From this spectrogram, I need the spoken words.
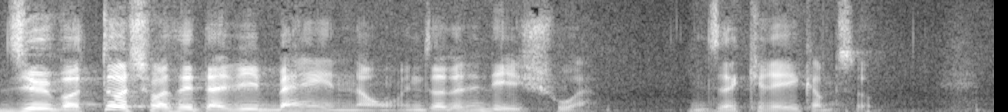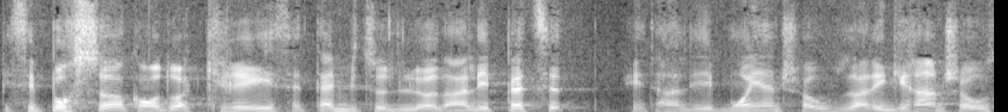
Dieu va tout choisir ta vie? Ben non, il nous a donné des choix. Il nous a créés comme ça. Puis c'est pour ça qu'on doit créer cette habitude-là dans les petites et dans les moyennes choses, dans les grandes choses,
